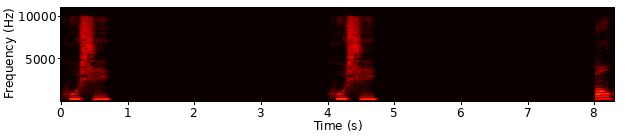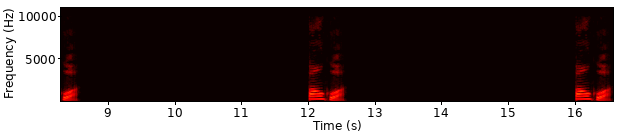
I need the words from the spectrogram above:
呼吸，呼吸，包裹，包裹，包裹。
